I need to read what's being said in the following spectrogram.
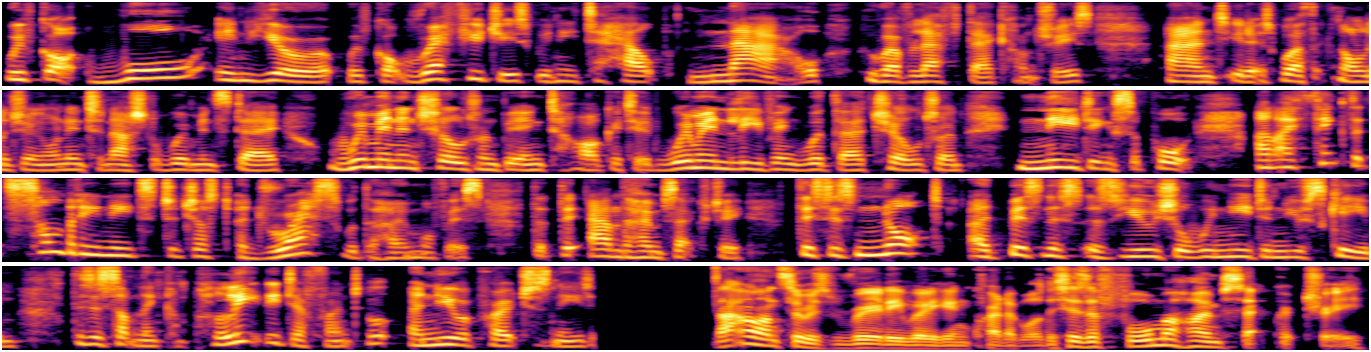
We've got war in Europe. We've got refugees we need to help now who have left their countries. And, you know, it's worth acknowledging on International Women's Day, women and children being targeted, women leaving with their children, needing support. And I think that somebody needs to just address with the Home Office that the, and the Home Secretary, this is not a business as usual. We need a new scheme. This is something completely different. A new approach is needed. That answer is really, really incredible. This is a former Home Secretary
